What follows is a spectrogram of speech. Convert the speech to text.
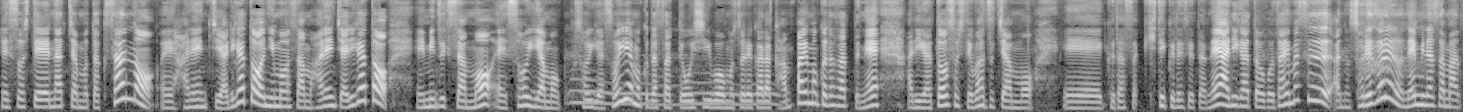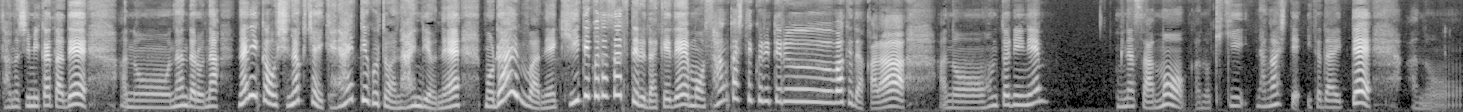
えそして、なっちゃんもたくさんの、えハレンチありがとう。ニモンさんもハレンチありがとう。え水木さんも、えソイヤも、ソイヤ、ソイヤもくださって、美味しい棒も、それから乾杯もくださってね、ありがとう。そして、わずちゃんも、えー、くださ、来てくれてたね。ありりがとうございます。あの、それぞれのね、皆様楽しみ方で、あのー、なんだろうな、何かをしなくちゃいけないっていうことはないんだよね。もうライブはね、聞いてくださってるだけでもう参加してくれてるわけだから、あのー、本当にね、皆さんも、あの、聞き流していただいて、あの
